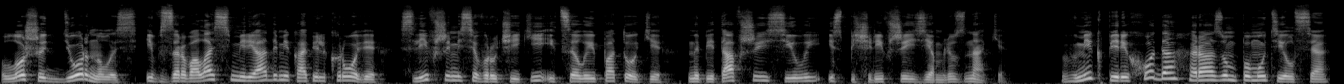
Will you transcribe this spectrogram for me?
Лошадь дернулась и взорвалась мириадами капель крови, слившимися в ручейки и целые потоки, напитавшие силой испещрившие землю знаки. В миг перехода разум помутился,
